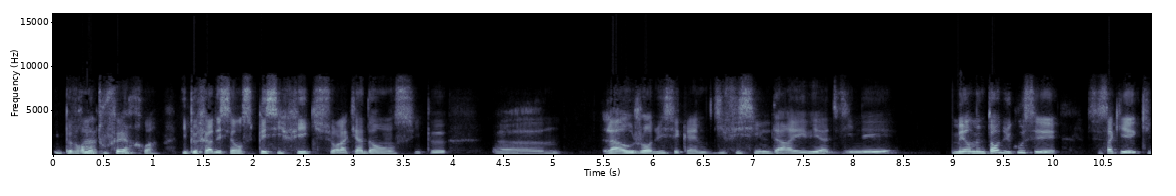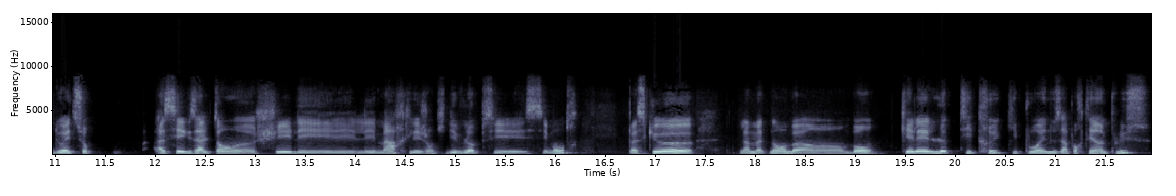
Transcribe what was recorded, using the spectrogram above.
il peut vraiment tout faire. Quoi. Il peut faire des séances spécifiques sur la cadence. Il peut. Euh, là, aujourd'hui, c'est quand même difficile d'arriver à deviner. Mais en même temps, du coup, c'est ça qui, qui doit être sur, assez exaltant euh, chez les, les, marques, les gens qui développent ces, ces montres parce que là maintenant, ben, bon, quel est le petit truc qui pourrait nous apporter un plus?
